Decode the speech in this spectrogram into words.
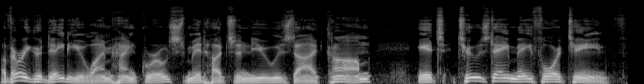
A very good day to you. I'm Hank Gross, MidHudsonNews.com. It's Tuesday, May 14th.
